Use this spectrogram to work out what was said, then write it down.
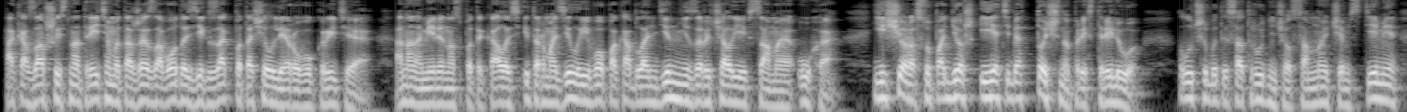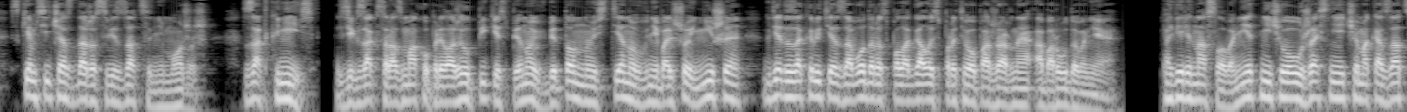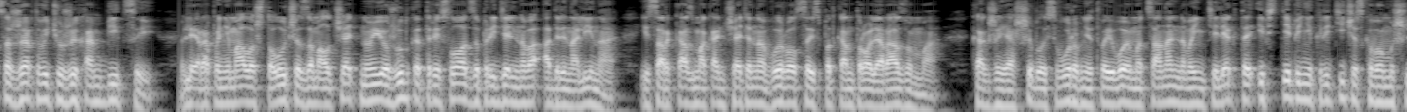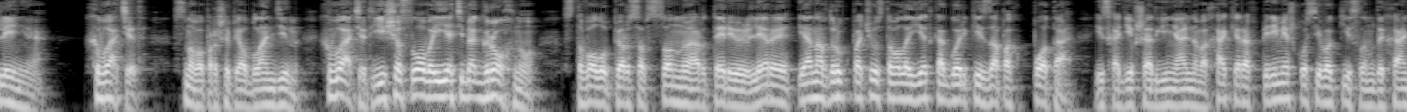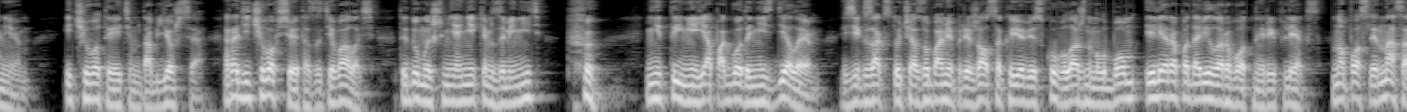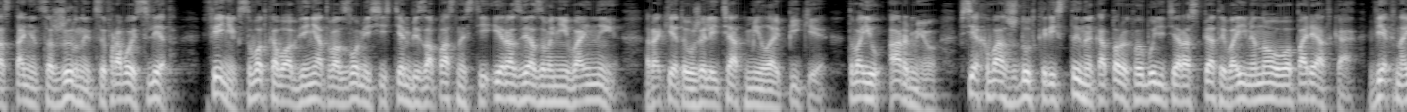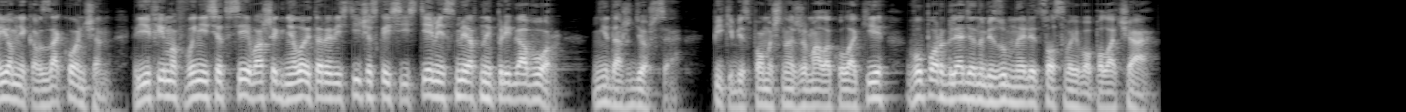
Оказавшись на третьем этаже завода, зигзаг потащил Леру в укрытие. Она намеренно спотыкалась и тормозила его, пока блондин не зарычал ей в самое ухо. «Еще раз упадешь, и я тебя точно пристрелю!» «Лучше бы ты сотрудничал со мной, чем с теми, с кем сейчас даже связаться не можешь». «Заткнись!» Зигзаг с размаху приложил пики спиной в бетонную стену в небольшой нише, где до закрытия завода располагалось противопожарное оборудование. Поверь на слово, нет ничего ужаснее, чем оказаться жертвой чужих амбиций. Лера понимала, что лучше замолчать, но ее жутко трясло от запредельного адреналина, и сарказм окончательно вырвался из-под контроля разума. «Как же я ошиблась в уровне твоего эмоционального интеллекта и в степени критического мышления!» «Хватит!» — снова прошипел блондин. «Хватит! Еще слово, и я тебя грохну!» Ствол уперся в сонную артерию Леры, и она вдруг почувствовала едко-горький запах пота, исходивший от гениального хакера вперемешку с его кислым дыханием. И чего ты этим добьешься? Ради чего все это затевалось? Ты думаешь меня неким заменить? Пф, ни ты, ни я погоды не сделаем. Зигзаг, стуча зубами, прижался к ее виску влажным лбом, и Лера подавила рвотный рефлекс. Но после нас останется жирный цифровой след – «Феникс, вот кого обвинят во взломе систем безопасности и развязывании войны. Ракеты уже летят, милая Пики. Твою армию. Всех вас ждут кресты, на которых вы будете распяты во имя нового порядка. Век наемников закончен. Ефимов вынесет всей вашей гнилой террористической системе смертный приговор. Не дождешься». Пики беспомощно сжимала кулаки, в упор глядя на безумное лицо своего палача.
